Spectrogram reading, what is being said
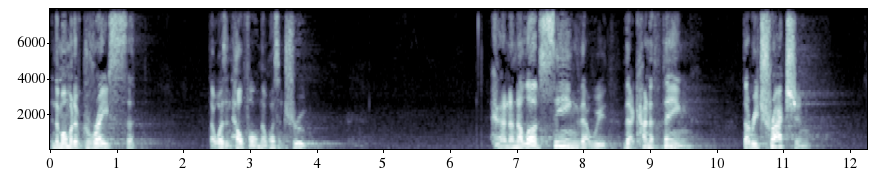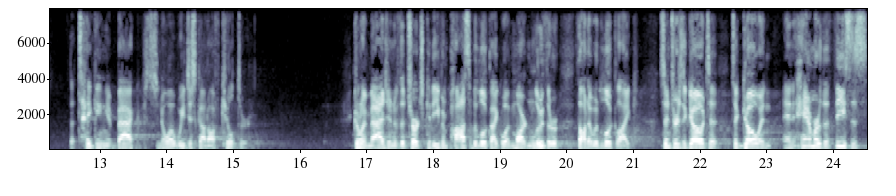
in the moment of grace that that wasn't helpful and that wasn't true. And, and I love seeing that, we, that kind of thing, that retraction, that taking it back, you know what, we just got off kilter. Can only imagine if the church could even possibly look like what Martin Luther thought it would look like centuries ago to, to go and, and hammer the thesis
